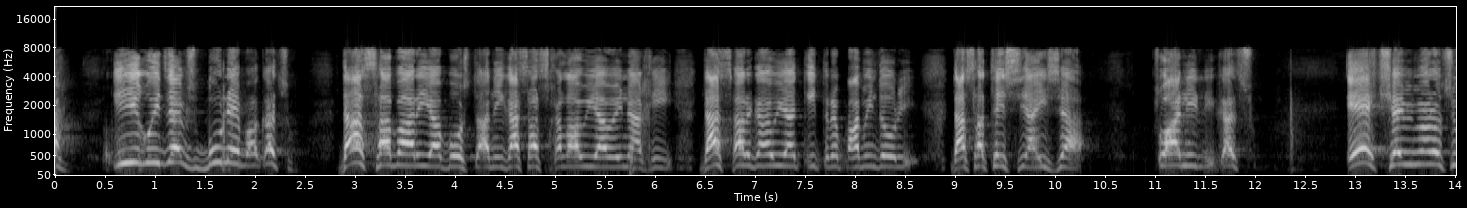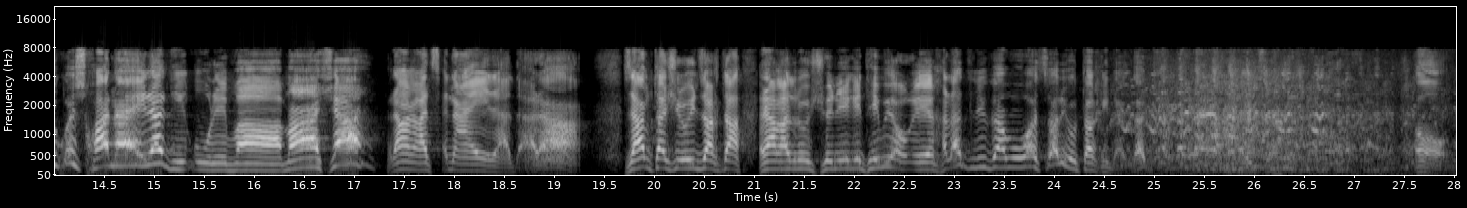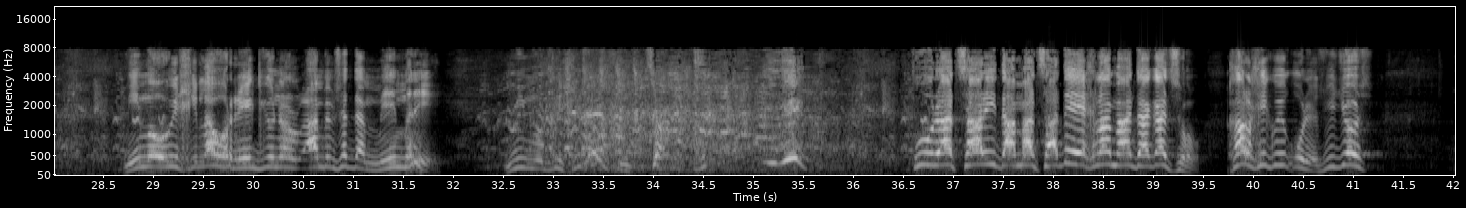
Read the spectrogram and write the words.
იღვიძებს ბუნება კაცო დასაბარია ბოსტანი, გასასხლავია ვენახი, დასარგავია კიტრ პამინდორი, დასათესია ისა წვანილი კაცო. ეს ჩემი მაროც უკვე სხვანაირად იყურება, მაშა რაღაცნაირად არა. ზამთარში რო იძახდა რაღაც რო ჩვენი ეგეთებია, ეხლა ძლი გამოვასწარი ოთახიდან, ო მიმოვიხილავ რეგიონალ ამბებსა და მემრი მიმოგიხილავ იგი თუ რაც არის დამაცადე ეხლა მან დაგაცო. ხალხი გვიყურებს ვიჯოს?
